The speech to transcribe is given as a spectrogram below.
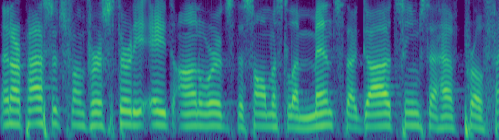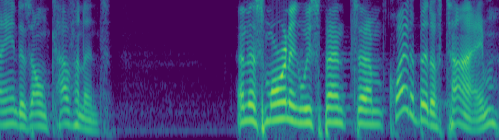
in our passage from verse 38 onwards, the psalmist laments that God seems to have profaned his own covenant. And this morning, we spent um, quite a bit of time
